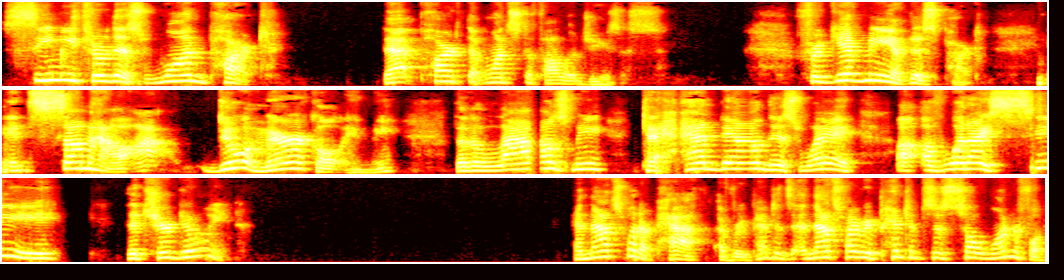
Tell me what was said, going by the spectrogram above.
See me through this one part. that part that wants to follow Jesus. Forgive me of this part. And somehow I, do a miracle in me that allows me to head down this way uh, of what I see that you're doing. And that's what a path of repentance. And that's why repentance is so wonderful.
